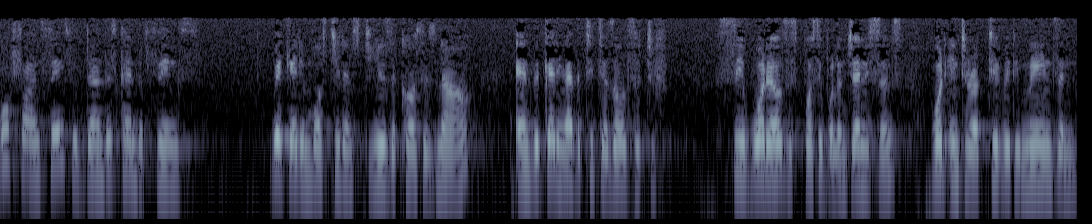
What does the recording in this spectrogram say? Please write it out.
we've found since we've done this kind of things, we're getting more students to use the courses now, and we're getting other teachers also to see what else is possible on Janison's, what interactivity means, and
